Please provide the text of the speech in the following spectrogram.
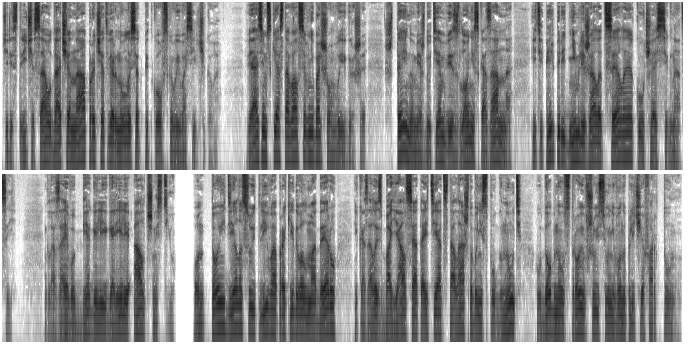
Через три часа удача напрочь отвернулась от Питковского и Васильчикова. Вяземский оставался в небольшом выигрыше. Штейну, между тем, везло несказанно, и теперь перед ним лежала целая куча ассигнаций. Глаза его бегали и горели алчностью. Он то и дело суетливо опрокидывал Мадеру и, казалось, боялся отойти от стола, чтобы не спугнуть удобно устроившуюся у него на плече фортуну.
